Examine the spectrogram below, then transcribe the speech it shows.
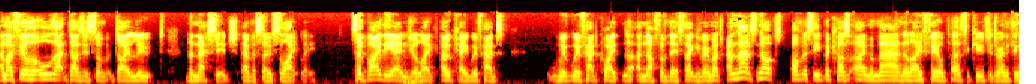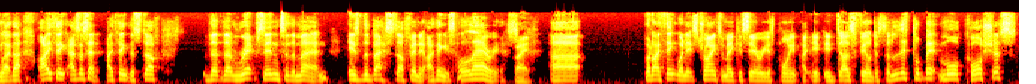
And I feel that all that does is sort of dilute the message ever so slightly. So but, by the end, mm. you're like, okay, we've had we've we've had quite enough of this. Thank you very much. And that's not obviously because I'm a man and I feel persecuted or anything like that. I think, as I said, I think the stuff that that rips into the men is the best stuff in it. I think it's hilarious. Right. Uh, but I think when it's trying to make a serious point, it, it does feel just a little bit more cautious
